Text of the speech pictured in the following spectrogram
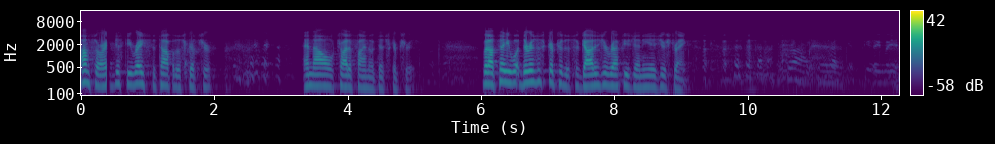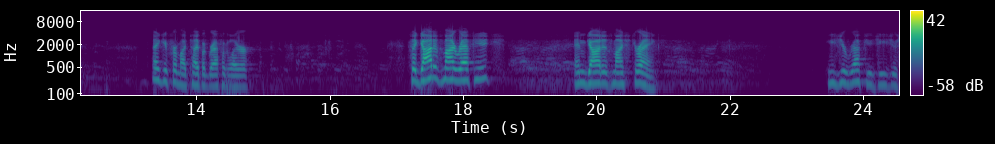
I'm sorry. Just erase the top of the scripture. And I'll try to find what that scripture is. But I'll tell you what, there is a scripture that says God is your refuge and He is your strength. Thank you for my typographical error. Say, God is my refuge, and God is my strength. He's your refuge, He's your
